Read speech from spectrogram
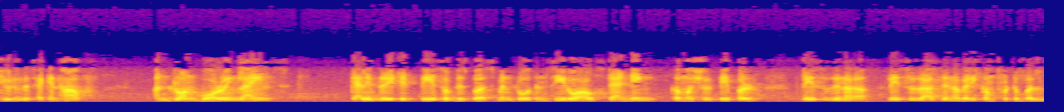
during the second half, undrawn borrowing lines, calibrated pace of disbursement growth and zero outstanding commercial paper places, in a, places us in a very comfortable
